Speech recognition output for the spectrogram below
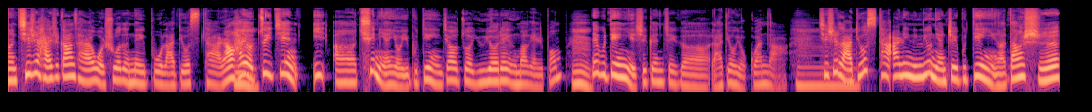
嗯，其实还是刚才我说的那部《Radio Star》，然后还有最近一呃去年有一部电影叫做《Uyo de Umagiribom》，嗯，那部电影也是跟这个 Radio 有关的啊。嗯，其实《Radio Star》二零零六年这部电影啊，当时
